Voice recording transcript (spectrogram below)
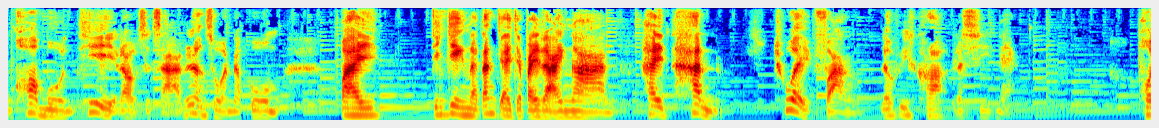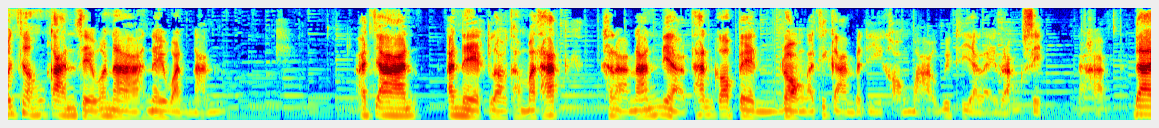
ำข้อมูลที่เราศึกษาเรื่องสวนภูมิ ไปจริงๆนะตั้งใจจะไปรายงานให้ท่านช่วยฟังแล้ววิเคราะห์และชี้แนะผลของการเสวนาในวันนั้น อาจารย์อเนกเหล่าธรรมทัศน์ขณะนั้นเนี่ยท่านก็เป็นรองอธิการบดีของมหาวิทยาลัยรังสิตนะครับ ได้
